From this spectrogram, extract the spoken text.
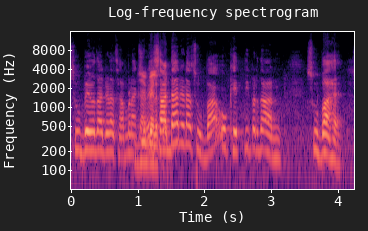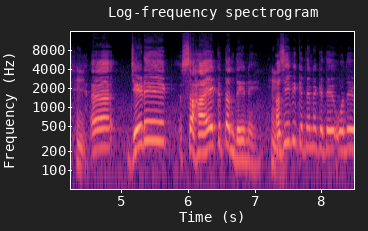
ਸੂਬੇ ਉਹਦਾ ਜਿਹੜਾ ਸਾਹਮਣਾ ਕਰ ਰਹੇ ਸਾਡਾ ਜਿਹੜਾ ਸੂਬਾ ਉਹ ਖੇਤੀ ਪ੍ਰਧਾਨ ਸੂਬਾ ਹੈ। ਜਿਹੜੇ ਸਹਾਇਕ ਧੰਦੇ ਨੇ ਅਸੀਂ ਵੀ ਕਿਤੇ ਨਾ ਕਿਤੇ ਉਹਦੇ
